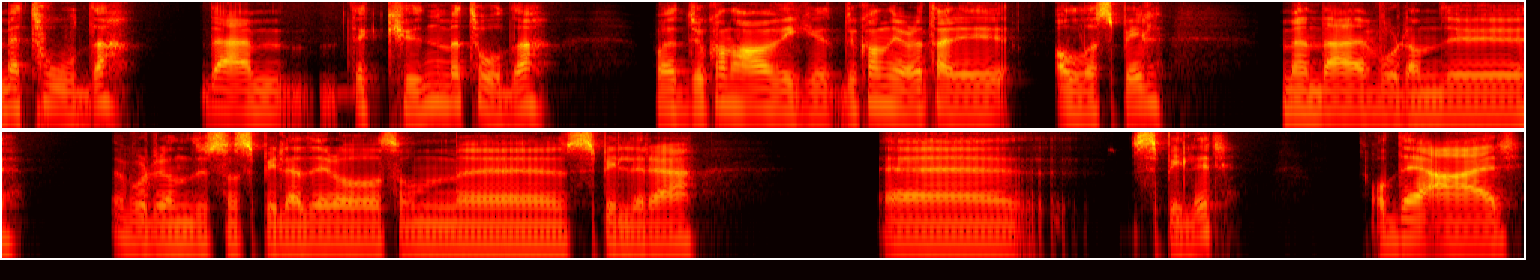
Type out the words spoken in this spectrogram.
metode. Det er, det er kun metode. Du kan, ha, du kan gjøre dette her i alle spill, men det er hvordan du, hvordan du som spilleder og som eh, spillere eh, spiller. Og det er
